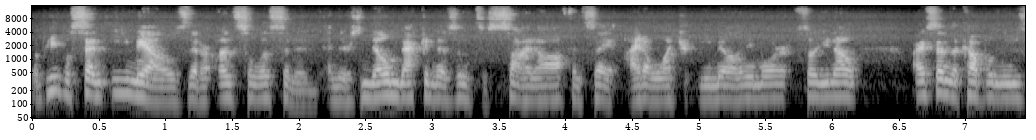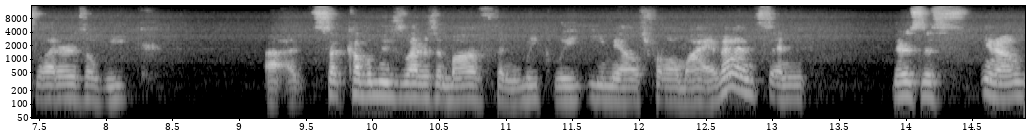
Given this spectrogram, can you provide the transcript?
when people send emails that are unsolicited and there's no mechanism to sign off and say, I don't want your email anymore. So, you know, I send a couple newsletters a week, uh, a couple newsletters a month, and weekly emails for all my events. And there's this, you know,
